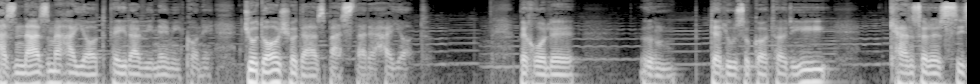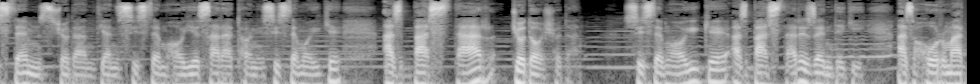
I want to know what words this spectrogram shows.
از نظم حیات پیروی نمی‌کنه. جدا شده از بستر حیات. به قول دلوز و گاتاری کنسر سیستمز شدند. یعنی سیستم های سرطانی سیستم هایی که از بستر جدا شدند. سیستم هایی که از بستر زندگی از حرمت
